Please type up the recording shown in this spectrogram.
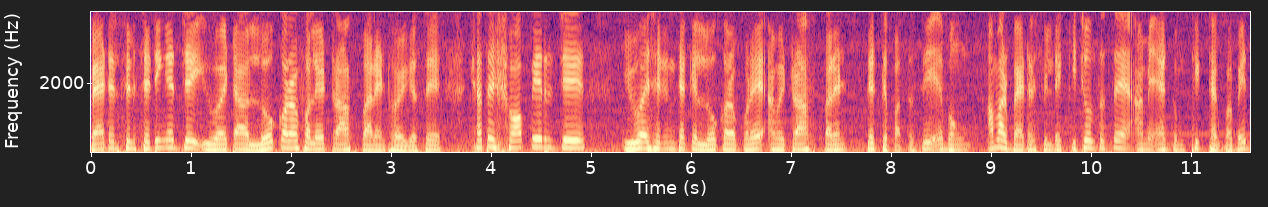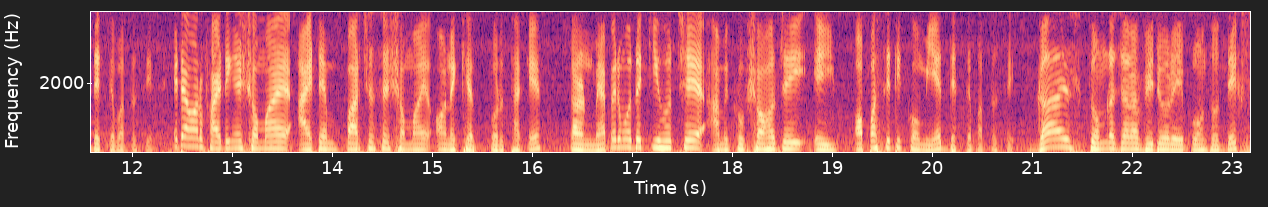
ব্যাটেলফিল্ড সেটিংয়ের যে ইউআইটা লো করার ফলে ট্রান্সপারেন্ট হয়ে গেছে। সাথে শপের যে ইউআই সেটিংটাকে লো করার পরে আমি ট্রান্সপারেন্ট দেখতে পাচ্তেছি এবং আমার ব্যাটার ফিল্ডে কি চলতেছে আমি একদম ঠিকঠাকভাবেই দেখতে পাচ্তেছি। এটা আমার ফাইটিংয়ের সময় আইটেম পারচেসের সময় অনেক হেল্প করে থাকে। কারণ ম্যাপের মধ্যে কি হচ্ছে, আমি খুব সহজেই এই অপাসিটি কমিয়ে দেখতে পাচ্ছি গাইজ তোমরা যারা ভিডিওর এই পর্যন্ত দেখছ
